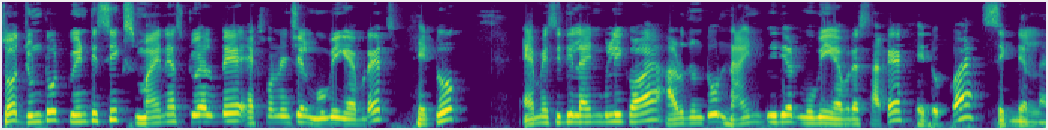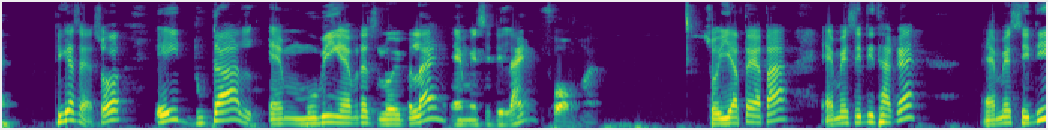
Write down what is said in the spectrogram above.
চ' যোনটো twenty six minus twelve day exponential moving average সেইটোক আৰু যোনটো নাইন পিৰিয়ড মুভিং এভাৰেজ থাকে সেইটোক কয় ছিগনেল লাইন ঠিক আছে? চ' এই দুটা এম মুভিং এভাৰেজ লৈ পেলাই M A C D line form হয়। চ' ইয়াতে এটা এম এ চি ডি থাকে এম এ চি ডি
